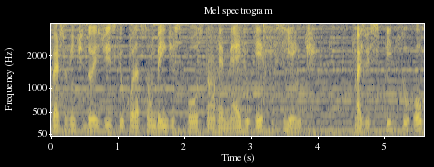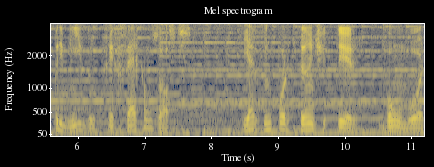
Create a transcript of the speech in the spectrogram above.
Verso 22 diz que o coração bem disposto é um remédio eficiente, mas o espírito oprimido resseca os ossos. E é importante ter bom humor,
